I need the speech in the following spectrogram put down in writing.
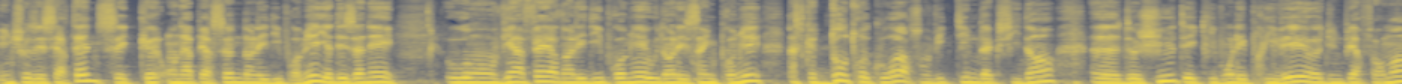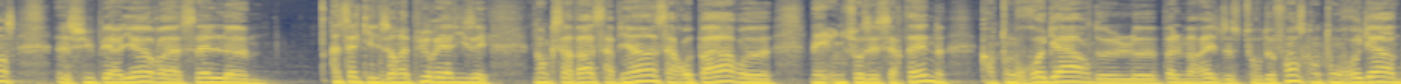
une chose est certaine, c'est qu'on n'a personne dans les dix premiers. Il y a des années où on vient faire dans les dix premiers ou dans les cinq premiers parce que d'autres coureurs sont victimes d'accidents, de chutes et qui vont les priver d'une performance supérieure à celle à celle qu'ils auraient pu réaliser. Donc ça va, ça vient, ça repart. Euh, mais une chose est certaine, quand on regarde le palmarès de ce Tour de France, quand on regarde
